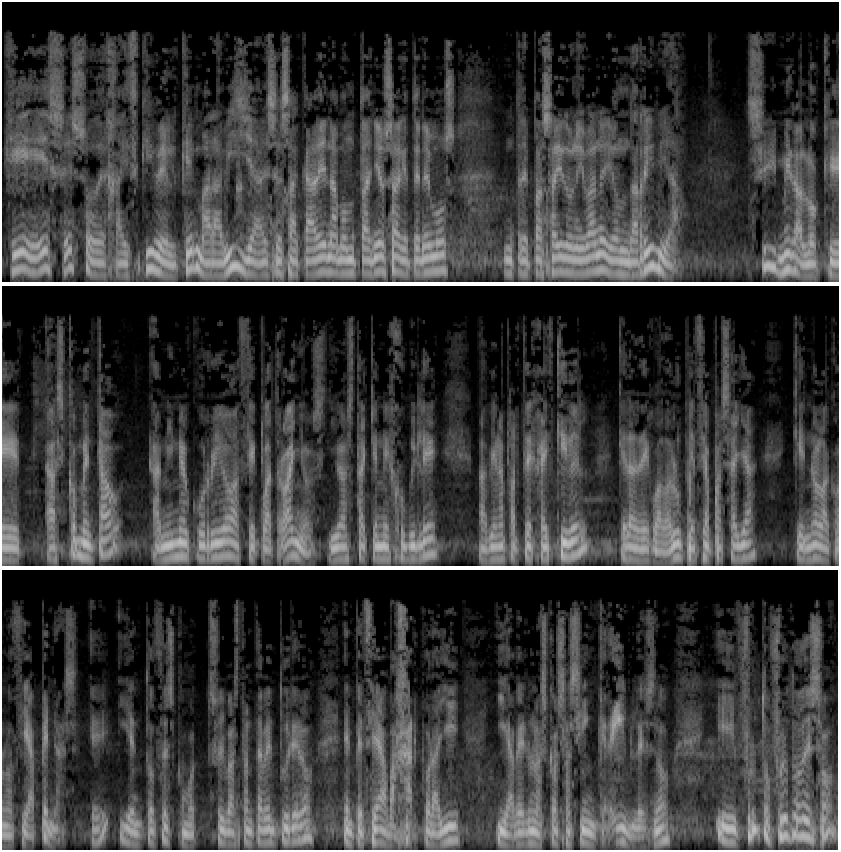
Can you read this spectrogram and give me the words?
¿Qué es eso de Jaizkibel? ¡Qué maravilla es esa cadena montañosa que tenemos entre Pasay Iván y Ondarribia! Sí, mira, lo que has comentado a mí me ocurrió hace cuatro años. Yo hasta que me jubilé había una parte de Jaizkibel, que era de Guadalupe hacia Pasaya, que no la conocía apenas. ¿eh? Y entonces, como soy bastante aventurero, empecé a bajar por allí y a ver unas cosas increíbles, ¿no? Y fruto, fruto de eso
